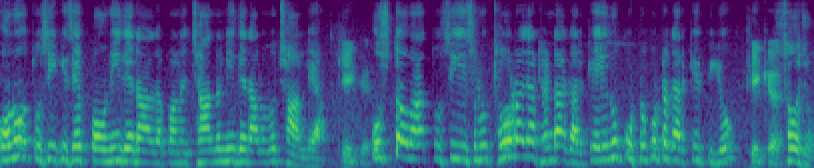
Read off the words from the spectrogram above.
ਉਹਨੂੰ ਤੁਸੀਂ ਕਿਸੇ ਪੌਣੀ ਦੇ ਨਾਲ ਆਪਾਂ ਨੇ ਛਾਨਣੀ ਦੇ ਨਾਲ ਉਹਨੂੰ ਛਾਨ ਲਿਆ। ਠੀਕ ਹੈ। ਉਸ ਤੋਂ ਬਾਅਦ ਤੁਸੀਂ ਇਸ ਨੂੰ ਥੋੜਾ ਜਿਹਾ ਠੰਡਾ ਕਰਕੇ ਇਹਨੂੰ ਕੁੱਟ-ਕੁੱਟ ਕਰਕੇ ਪੀਓ ਠੀਕ ਹੈ। ਸੋ ਜਾਓ।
